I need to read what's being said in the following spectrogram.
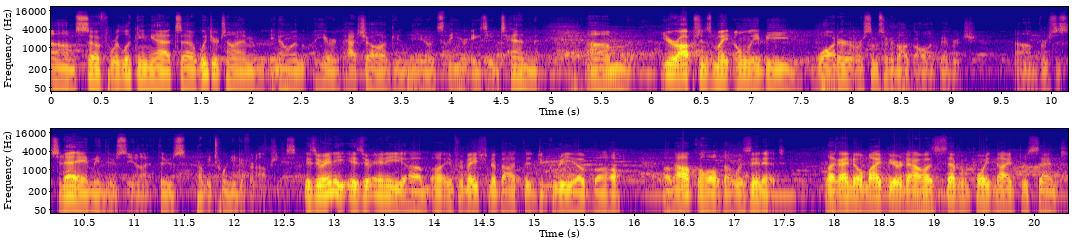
Um, so if we're looking at uh, wintertime, you know, in, here in Patchogue, and you know it's the year 1810, um, your options might only be water or some sort of alcoholic beverage. Um, versus today, I mean, there's you know there's probably 20 different options. Is there any is there any um, uh, information about the degree of uh, of alcohol that was in it? Like I know my beer now has 7.9 percent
